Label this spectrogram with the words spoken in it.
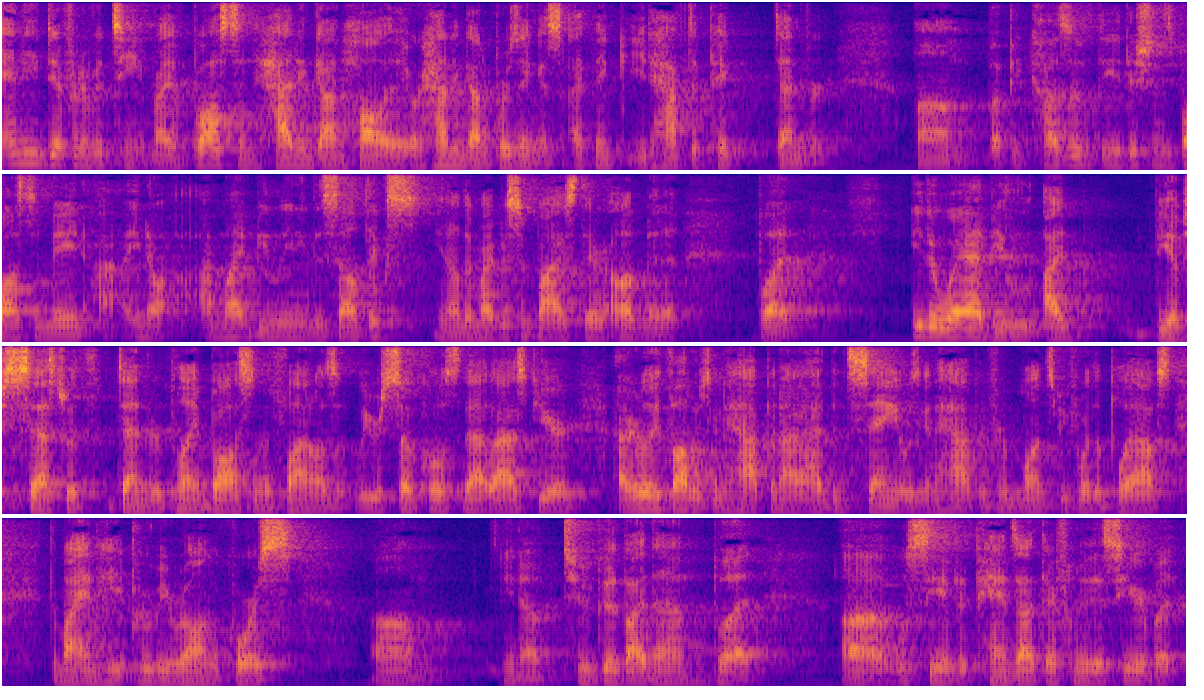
any different of a team, right? If Boston hadn't gotten Holiday or hadn't gotten Porzingis, I think you'd have to pick Denver. Um, but because of the additions Boston made, I, you know, I might be leaning the Celtics. You know, there might be some bias there. I'll admit it. But either way, I'd be I'd be obsessed with Denver playing Boston in the finals. We were so close to that last year. I really thought it was going to happen. I had been saying it was going to happen for months before the playoffs. The Miami Heat proved me wrong, of course. Um, you know, too good by them. But uh, we'll see if it pans out there for me this year. But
